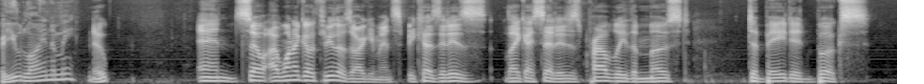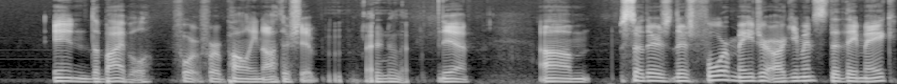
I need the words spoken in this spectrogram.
Are you lying to me? Nope. And so I want to go through those arguments because it is, like I said, it is probably the most debated books in the Bible for, for Pauline authorship. I didn't know that. Yeah. Um, so there's there's four major arguments that they make,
